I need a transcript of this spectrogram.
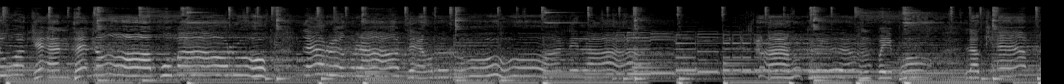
ตัวแขนแทนอผู้เบารู้และเรื่องราวแจงรู้ในลน์หางเครื่องไปพอแล้วแคป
